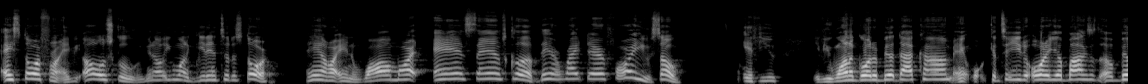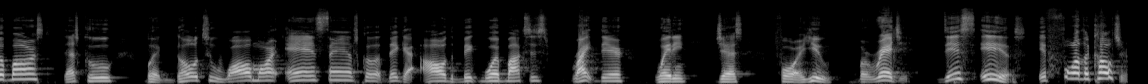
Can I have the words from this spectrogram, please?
a storefront, if you're old school, you know, you want to get into the store, they are in Walmart and Sam's Club. They are right there for you. So if you if you want to go to built.com and continue to order your boxes of built bars, that's cool. But go to Walmart and Sam's Club. They got all the big boy boxes right there waiting just for you. But Reggie, this is it for the culture.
